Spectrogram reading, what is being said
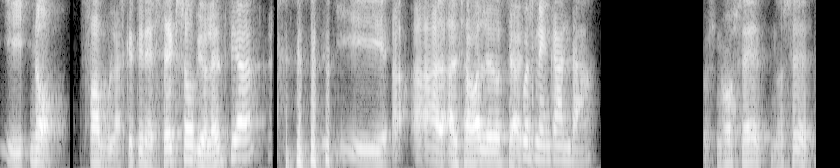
Y no, fábulas, que tiene sexo, violencia y a- a- al chaval de 12 años. Pues le encanta. Pues no sé, no sé.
